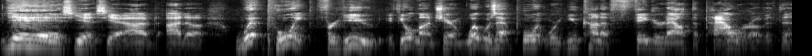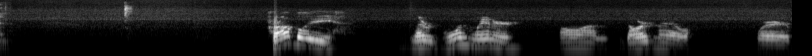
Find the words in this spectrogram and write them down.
Yes, yes, yeah. I'd, I'd uh, what point for you, if you don't mind sharing, what was that point where you kind of figured out the power of it then? Probably there was one winter on Dardanelle where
